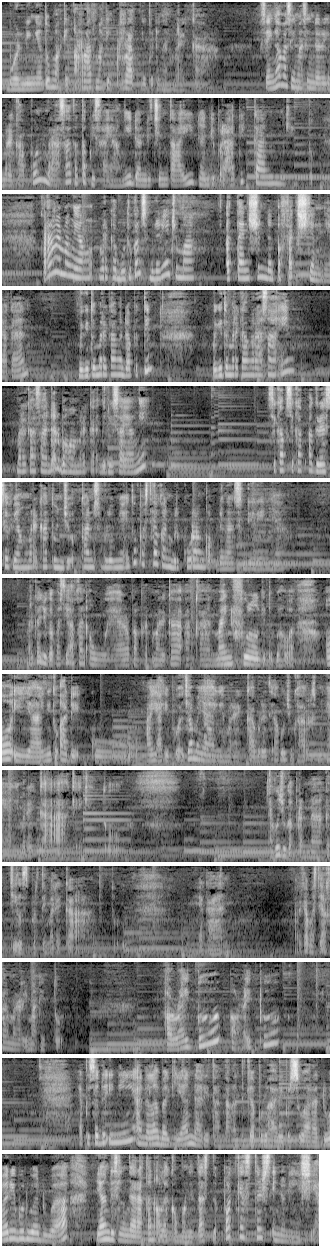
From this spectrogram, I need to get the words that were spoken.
bondingnya tuh makin erat makin erat gitu dengan mereka. Sehingga masing-masing dari mereka pun merasa tetap disayangi dan dicintai dan diperhatikan gitu. Karena memang yang mereka butuhkan sebenarnya cuma attention dan affection ya kan? Begitu mereka ngedapetin begitu mereka ngerasain mereka sadar bahwa mereka disayangi sikap-sikap agresif yang mereka tunjukkan sebelumnya itu pasti akan berkurang kok dengan sendirinya. Mereka juga pasti akan aware mereka akan mindful gitu bahwa oh iya ini tuh adikku. Ayah ibu aja menyayangi mereka berarti aku juga harus menyayangi mereka kayak gitu. Aku juga pernah kecil seperti mereka gitu. Ya kan mereka pasti akan menerima itu alright bu alright bu Episode ini adalah bagian dari tantangan 30 hari bersuara 2022 yang diselenggarakan oleh komunitas The Podcasters Indonesia.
